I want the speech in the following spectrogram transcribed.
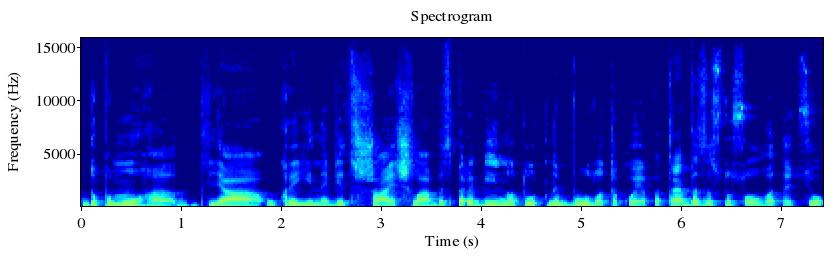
допомога для України від США йшла безперебійно, тут не було такої потреби застосовувати цю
